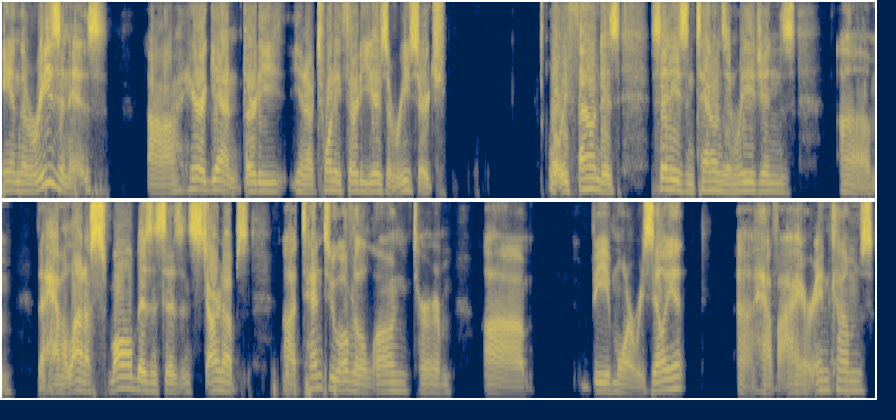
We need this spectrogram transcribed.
And the reason is uh, here again 30 you know 20 30 years of research what we found is cities and towns and regions um, that have a lot of small businesses and startups uh, tend to over the long term um, be more resilient uh, have higher incomes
